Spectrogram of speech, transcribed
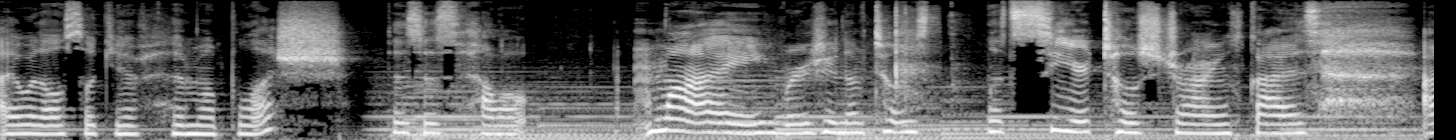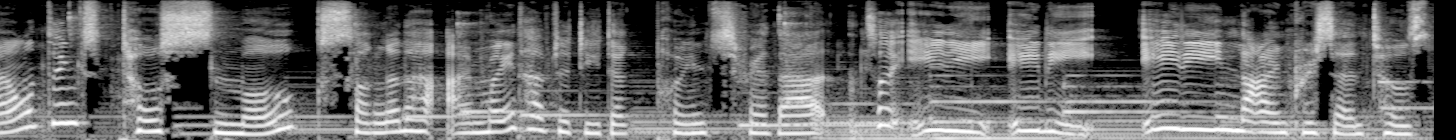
I would also give him a blush. This is how my version of toast. Let's see your toast drawings, guys. I don't think toast smokes, so I'm gonna- I might have to deduct points for that. It's like 80, 80, 89% toast.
